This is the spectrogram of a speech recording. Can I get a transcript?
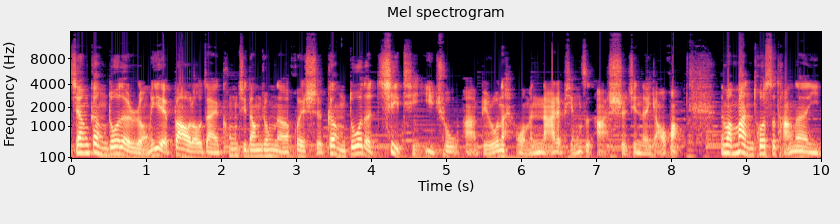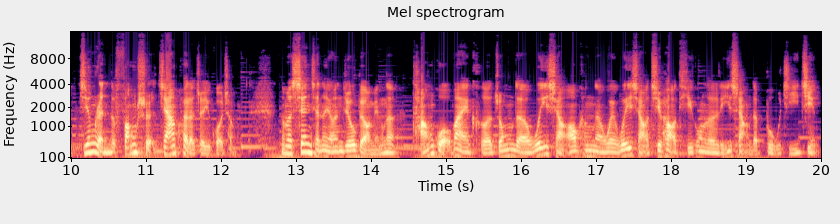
将更多的溶液暴露在空气当中呢，会使更多的气体溢出啊。比如呢，我们拿着瓶子啊，使劲的摇晃。那么曼托斯糖呢，以惊人的方式加快了这一过程。那么先前的研究表明呢，糖果外壳中的微小凹坑呢，为微小气泡提供了理想的捕集井。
